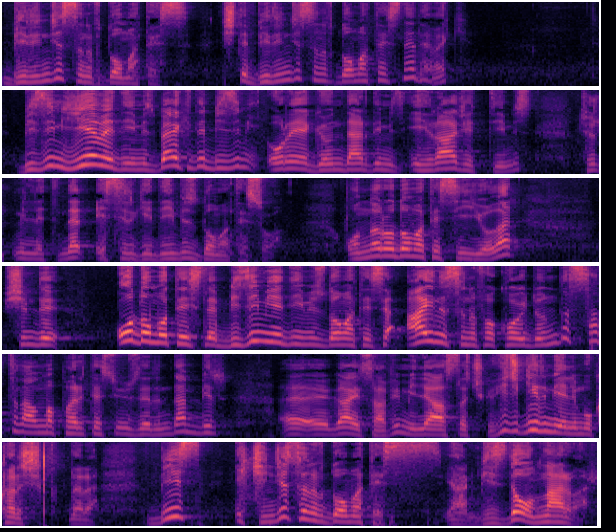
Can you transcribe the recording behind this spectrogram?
birinci sınıf domates. İşte birinci sınıf domates ne demek? Bizim yiyemediğimiz belki de bizim oraya gönderdiğimiz, ihraç ettiğimiz Türk milletinden esirgediğimiz domates o. Onlar o domatesi yiyorlar. Şimdi o domatesle bizim yediğimiz domatesi aynı sınıfa koyduğunda satın alma paritesi üzerinden bir e, gayri safi milli hasıla çıkıyor. Hiç girmeyelim bu karışıklıklara. Biz ikinci sınıf domates yani bizde onlar var.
